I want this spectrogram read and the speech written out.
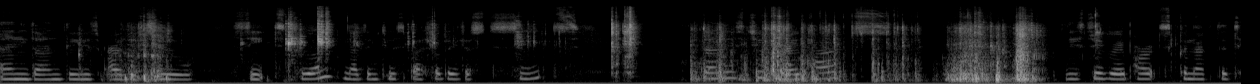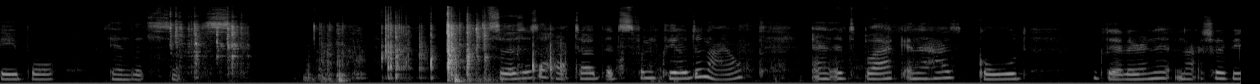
And then these are the two seats to them. Nothing too special, they're just seats. Then these two gray parts. These two gray parts connect the table and the seats. So this is a hot tub. It's from Cleo de Nile. And it's black and it has gold glitter in it. Not sure if you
